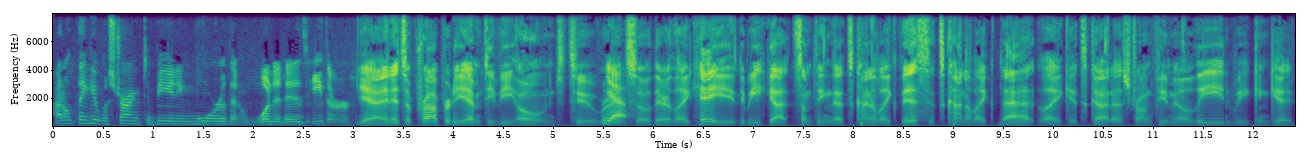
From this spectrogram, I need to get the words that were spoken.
I don't think it was trying to be any more than what it is either. Yeah, and it's a property MTV owned too, right? Yeah. So they're like, hey, we got something that's kind of like this, it's kind of like that. Like it's got a strong female lead. We can get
